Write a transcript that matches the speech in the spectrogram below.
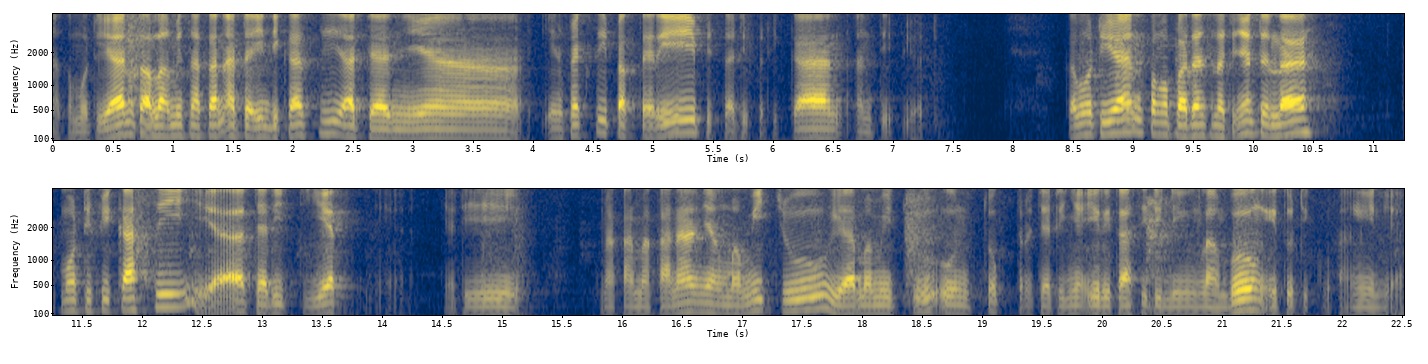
Nah, kemudian kalau misalkan ada indikasi adanya infeksi bakteri bisa diberikan antibiotik. Kemudian pengobatan selanjutnya adalah modifikasi ya dari diet. Jadi makan makanan yang memicu ya memicu untuk terjadinya iritasi dinding lambung itu dikurangin ya.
